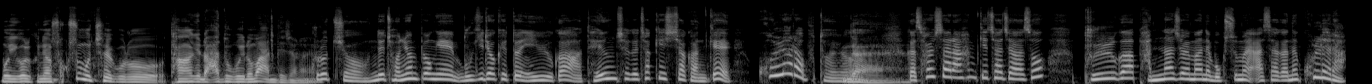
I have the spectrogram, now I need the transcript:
뭐 이걸 그냥 속수무책으로 당하게 놔두고 이러면 안 되잖아요. 그렇죠. 근데 전염병에 무기력했던 인류가 대응책을 찾기 시작한 게 콜레라부터예요. 네. 그러니까 설사랑 함께 찾아와서 불과 반나절 만에 목숨을 앗아가는 콜레라.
